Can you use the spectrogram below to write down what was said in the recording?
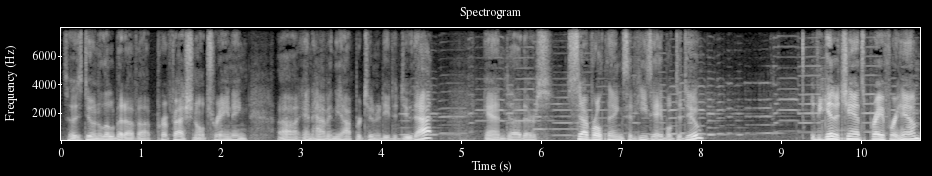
So he's doing a little bit of uh, professional training uh, and having the opportunity to do that. And uh, there's several things that he's able to do. If you get a chance, pray for him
